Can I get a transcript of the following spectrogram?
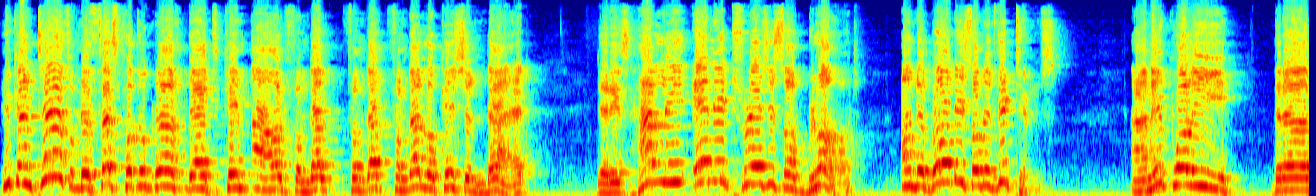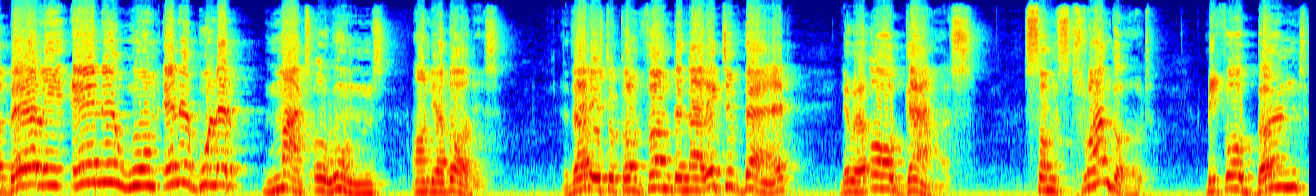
You can tell from the first photograph that came out from that, from that, from that location that there is hardly any traces of blood on the bodies of the victims. And equally, there are barely any wound, any bullet marks or wounds on their bodies. That is to confirm the narrative that they were all gassed, some strangled before burned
